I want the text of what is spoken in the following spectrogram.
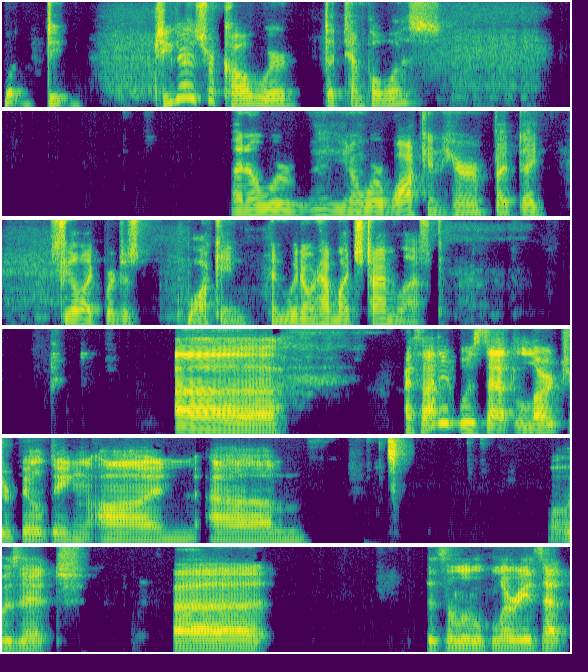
What do, do you guys recall where the temple was? I know we're you know we're walking here, but I feel like we're just walking and we don't have much time left. Uh, I thought it was that larger building on um, what was it? Uh, it's a little blurry. Is that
